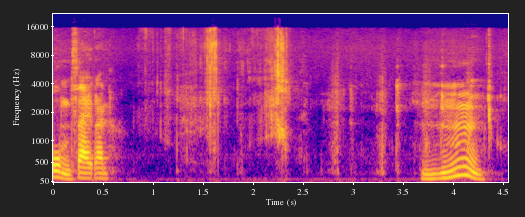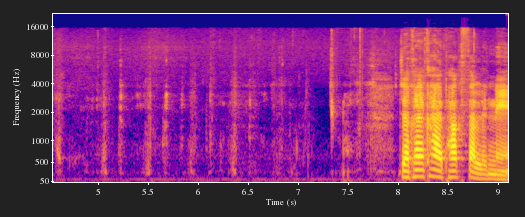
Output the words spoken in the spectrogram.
ปุ่มใส่กัน อืมจะคล้ายๆพักสะระแหน่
